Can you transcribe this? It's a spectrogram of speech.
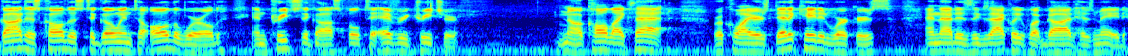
God has called us to go into all the world and preach the gospel to every creature. Now, a call like that requires dedicated workers, and that is exactly what God has made.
